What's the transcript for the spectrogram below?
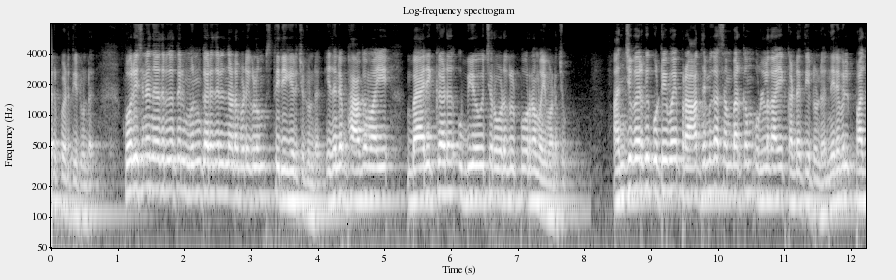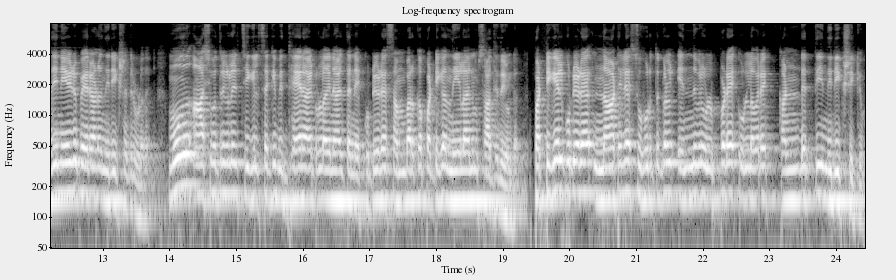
ഏർപ്പെടുത്തിയിട്ടുണ്ട്. പോലീസിന്റെ നേതൃത്വത്തിൽ മുൻകരുതൽ നടപടികളും സ്ഥിരീകരിച്ചിട്ടുണ്ട്. ഇതിന്റെ ഭാഗമായി ബാരിക്കേഡ് ഉപയോഗിച്ച് റോഡുകൾ പൂർണമായും അടച്ചു. അഞ്ചു പേർക്ക് കുട്ടിയുമായി പ്രാഥമിക സമ്പർക്കം ഉള്ളതായി കണ്ടെത്തിയിട്ടുണ്ട്. നിലവിൽ പതിനേഴ് പേരാണ് നിരീക്ഷണത്തിലുള്ളത്. മൂന്ന് ആശുപത്രികളിൽ ചികിത്സയ്ക്ക് വിധേയനായിട്ടുള്ളതിനാൽ തന്നെ കുട്ടിയുടെ സമ്പർക്ക പട്ടിക നീളാനും സാധ്യതയുണ്ട്. പട്ടികയിൽ കുട്ടിയുടെ നാട്ടിലെ സുഹൃത്തുക്കൾ എന്നിവരുൾപ്പെടെ ഉള്ളവരെ കണ്ടെത്തി നിരീക്ഷിക്കും.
